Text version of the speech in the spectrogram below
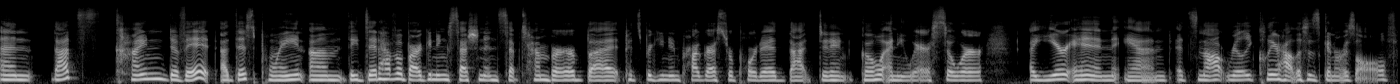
And that's kind of it at this point. Um, they did have a bargaining session in September, but Pittsburgh Union Progress reported that didn't go anywhere. So we're a year in, and it's not really clear how this is going to resolve.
